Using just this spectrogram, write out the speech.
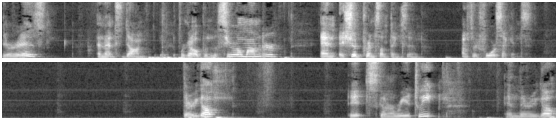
There it is, and that's done. We're gonna open the serial monitor and it should print something soon. After four seconds. There you go. It's gonna read a tweet. And there you go.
